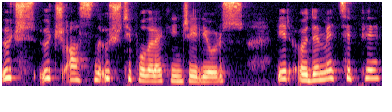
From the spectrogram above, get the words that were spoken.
3 3 aslında 3 tip olarak inceliyoruz. Bir ödeme tipi,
